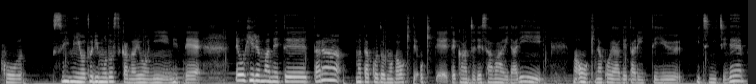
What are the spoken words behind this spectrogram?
こう睡眠を取り戻すかのように寝て。でお昼間寝てたらまた子供が起きて起きてって感じで騒いだり、まあ、大きな声上げたりっていう一日で。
